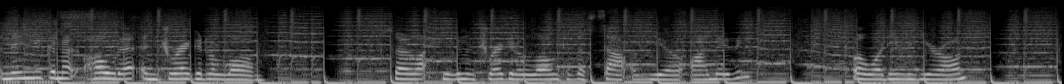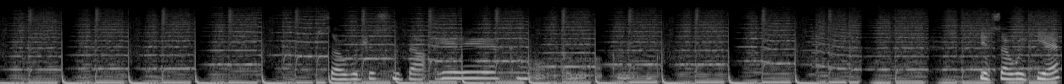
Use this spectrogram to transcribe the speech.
and then you're gonna hold it and drag it along. So like you're gonna drag it along to the start of your iMovie or whatever you're on. So we're just about here. Come on come on come on. Yeah so we're here.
